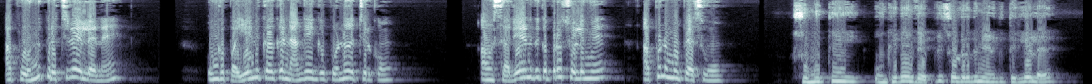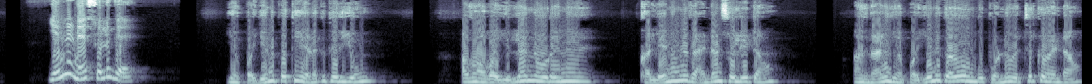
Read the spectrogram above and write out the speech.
அப்போ ஒண்ணும் பிரச்சனை இல்லைண்ணே. உங்க பையனுக்காக நாங்க எங்க பொண்ணு வச்சிருக்கோம். அவன் சரியானதுக்கு அப்புறம் சொல்லுங்க. அப்ப நம்ம பேசுவோம். சுமதி உன்கிட்ட இதை எப்படி சொல்றதுன்னு எனக்கு தெரியல. என்னண்ணே சொல்லுங்க. என் பையனை பத்தி எனக்கு தெரியும். அவன் அவ இல்லைன்னு உடனே கல்யாணமே வேண்டாம்னு சொல்லிட்டான். அதனால என் பையனுக்காக உங்க பொண்ணு வச்சிருக்க வேண்டாம்.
